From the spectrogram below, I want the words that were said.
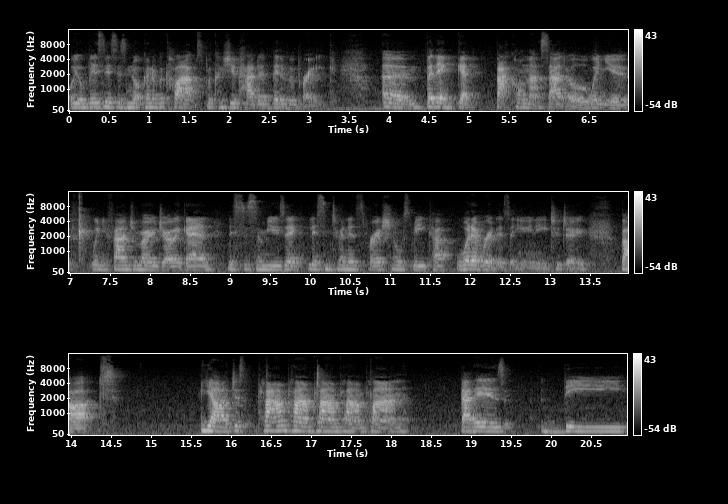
or your business is not going to collapse because you've had a bit of a break. Um, but then get back on that saddle when you've when you found your mojo again. Listen to some music listen to an inspirational speaker whatever it is that you need to do. But yeah just plan plan plan plan plan that is the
